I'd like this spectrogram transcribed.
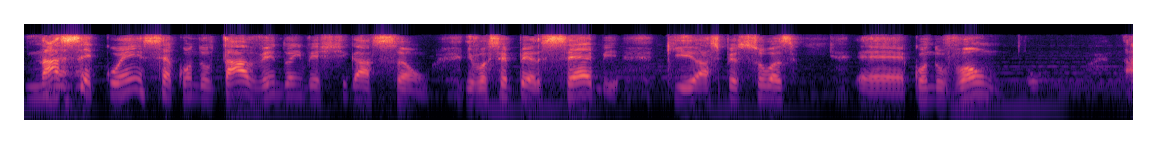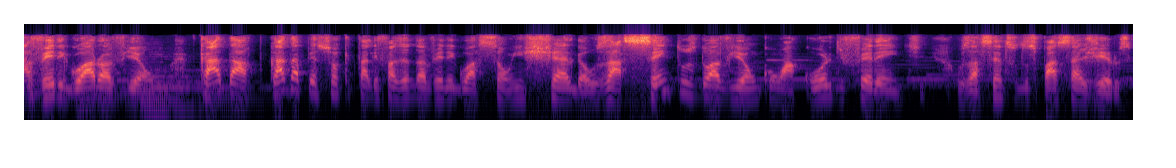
Na sequência, quando está havendo a investigação e você percebe que as pessoas, é, quando vão averiguar o avião, cada, cada pessoa que está ali fazendo a averiguação enxerga os assentos do avião com a cor diferente, os assentos dos passageiros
